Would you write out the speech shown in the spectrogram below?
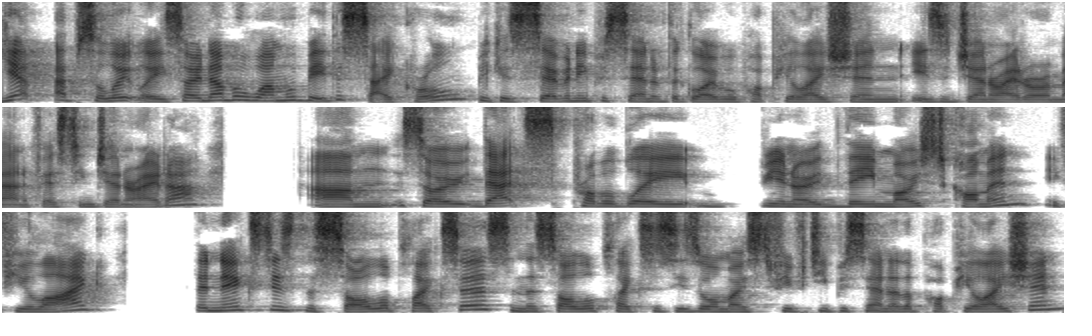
Yep, absolutely. So, number one would be the sacral, because 70% of the global population is a generator or a manifesting generator. Um, so, that's probably, you know, the most common, if you like. The next is the solar plexus, and the solar plexus is almost 50% of the population.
